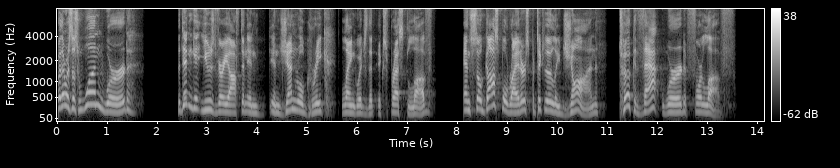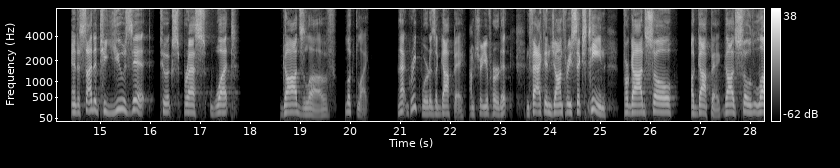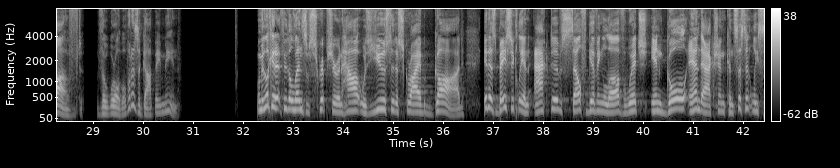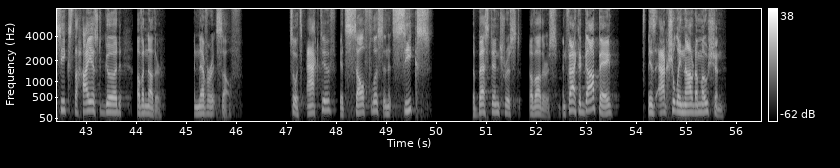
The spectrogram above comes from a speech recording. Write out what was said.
But there was this one word that didn't get used very often in, in general Greek language that expressed love. And so, gospel writers, particularly John, took that word for love and decided to use it to express what God's love looked like. And that Greek word is agape. I'm sure you've heard it. In fact, in John 3:16, for God so agape, God so loved the world. Well, what does agape mean? When we look at it through the lens of Scripture and how it was used to describe God, it is basically an active, self giving love which, in goal and action, consistently seeks the highest good of another and never itself. So it's active, it's selfless, and it seeks the best interest of others. In fact, agape is actually not an emotion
